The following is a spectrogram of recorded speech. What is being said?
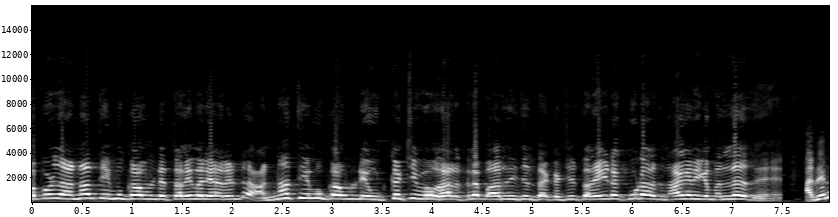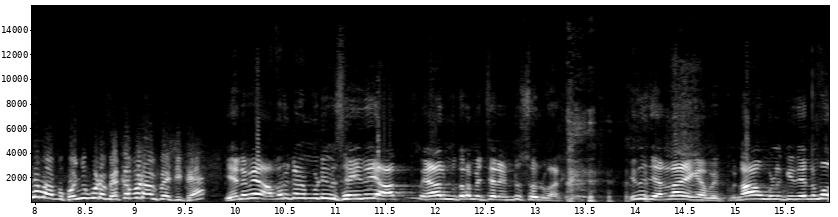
அப்பொழுது அதிமுகவினுடைய தலைவர் யார் என்று அதிமுகவினுடைய உட்கட்சி விவகாரத்தில் பாரதிய ஜனதா கட்சி தலையிடக்கூடாது. நாகரிகம் அல்ல அது. அது என்னமா அப்ப கொஞ்சம் கூட வெக்கப்படாம பேசிட்ட? எனவே அவர்கள் முடிவு செய்து யார் யார் முதலமைச்சர் என்று சொல்வார்கள். இது ஜனநாயக அமைப்பு. நான் உங்களுக்கு இது என்னமோ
